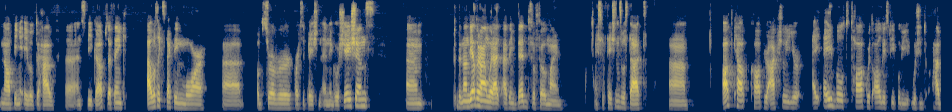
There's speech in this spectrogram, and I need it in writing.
not being able to have uh, and speak up. So I think I was expecting more uh, observer participation in negotiations. Um, but then on the other hand, what I, I, think did fulfill my expectations was that um, at COP, you're actually you're able to talk with all these people you, which you have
